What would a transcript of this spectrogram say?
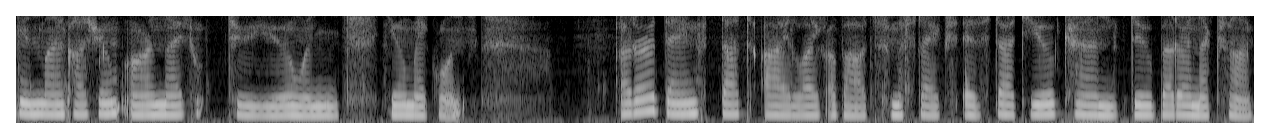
in my classroom are nice to you when you make one. Other thing that I like about mistakes is that you can do better next time.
